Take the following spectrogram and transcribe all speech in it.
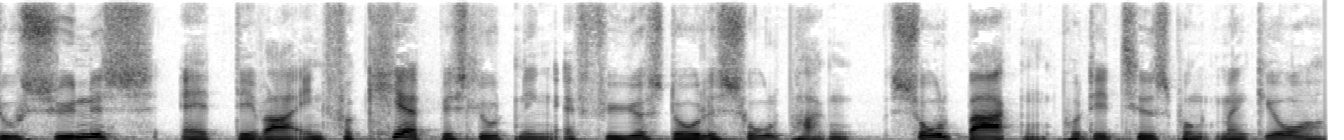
Du synes, at det var en forkert beslutning at fyre Ståle Solbakken, Solbakken på det tidspunkt, man gjorde?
